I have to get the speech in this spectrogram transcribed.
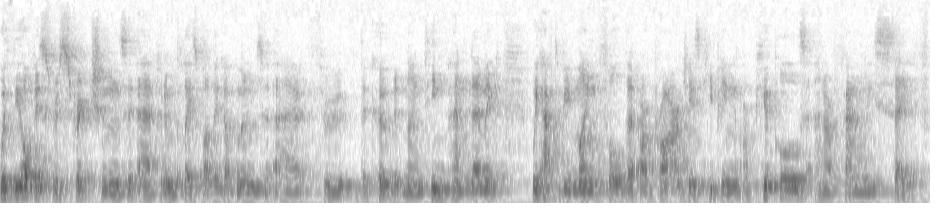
with the obvious restrictions uh, put in place by the government uh, through the COVID-19 pandemic, we have to be mindful that our priority is keeping our pupils and our families safe.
